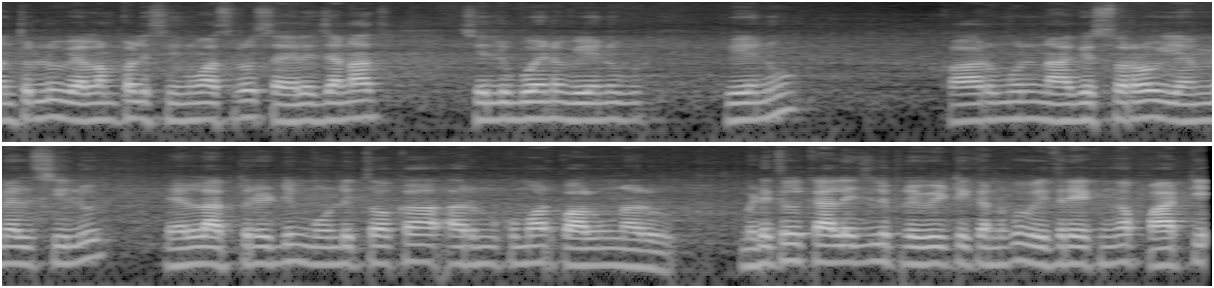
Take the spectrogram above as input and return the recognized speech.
మంత్రులు వెల్లంపల్లి శ్రీనివాసరావు శైలజనాథ్ చెల్లిబోయిన వేణు వేణు కారుమూరి నాగేశ్వరరావు ఎమ్మెల్సీలు ఎల్ల అప్పిరెడ్డి మొండితోక అరుణ్ కుమార్ పాల్గొన్నారు. మెడికల్ కాలేజీల ప్రైవేటీకరణకు వ్యతిరేకంగా పార్టీ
